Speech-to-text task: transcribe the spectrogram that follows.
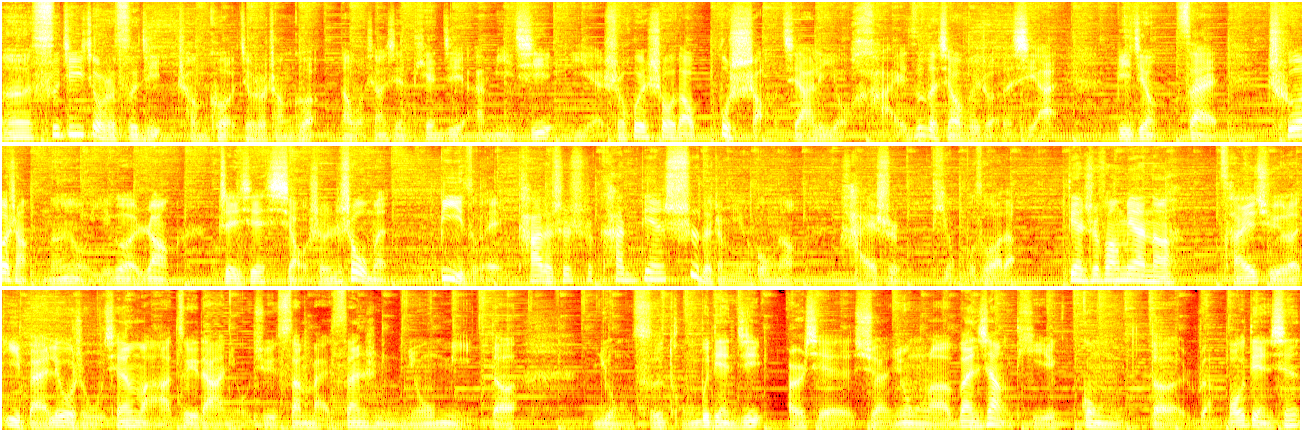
呃，司机就是司机，乘客就是乘客。那我相信天际 M17 也是会受到不少家里有孩子的消费者的喜爱，毕竟在车上能有一个让这些小神兽们。闭嘴，踏踏实实看电视的这么一个功能，还是挺不错的。电池方面呢，采取了一百六十五千瓦、最大扭矩三百三十牛米的永磁同步电机，而且选用了万向提供的软包电芯。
